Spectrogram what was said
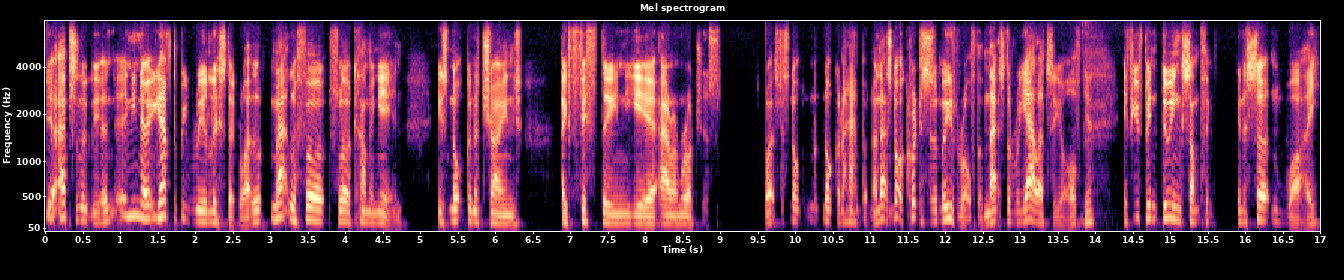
Yeah, absolutely. And, and you know, you have to be realistic, right? Matt LaFleur coming in is not going to change – a 15 year Aaron Rodgers. Well, it's just not not going to happen, and that's not a criticism either of them. That's the reality of yeah. if you've been doing something in a certain way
